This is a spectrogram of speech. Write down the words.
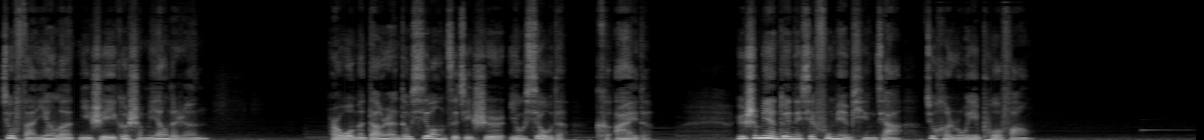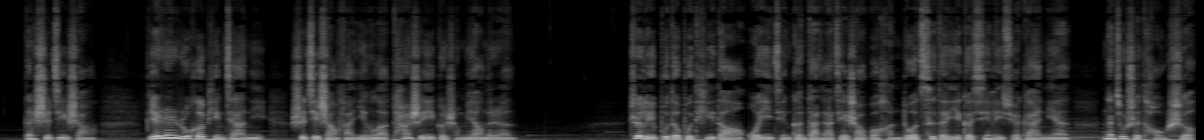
就反映了你是一个什么样的人。而我们当然都希望自己是优秀的、可爱的，于是面对那些负面评价就很容易破防。但实际上，别人如何评价你，实际上反映了他是一个什么样的人。这里不得不提到，我已经跟大家介绍过很多次的一个心理学概念，那就是投射。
